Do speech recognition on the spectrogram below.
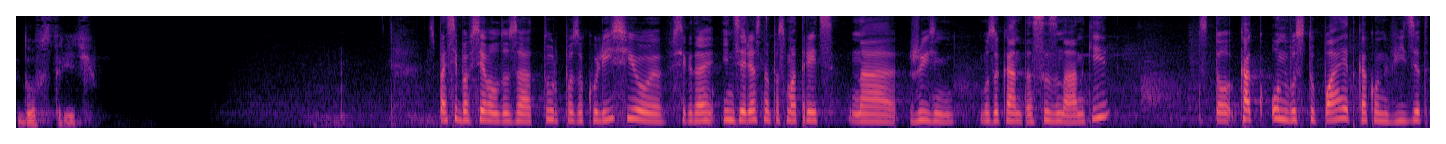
До встречи. Спасибо Всеволоду за тур по закулисью. Всегда интересно посмотреть на жизнь музыканта с изнанки, что, как он выступает, как он видит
